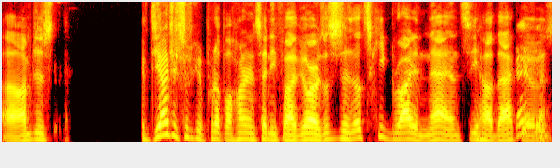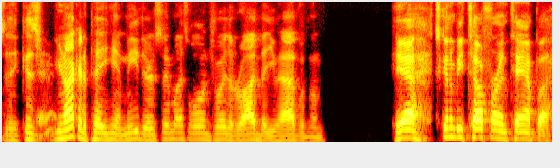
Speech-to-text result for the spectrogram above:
uh, I'm just if D'Andre Swift can put up 175 yards, let's just let's keep riding that and see how that yeah, goes. Because yeah. you're not going to pay him either, so you might as well enjoy the ride that you have with him. Yeah, it's going to be tougher in Tampa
